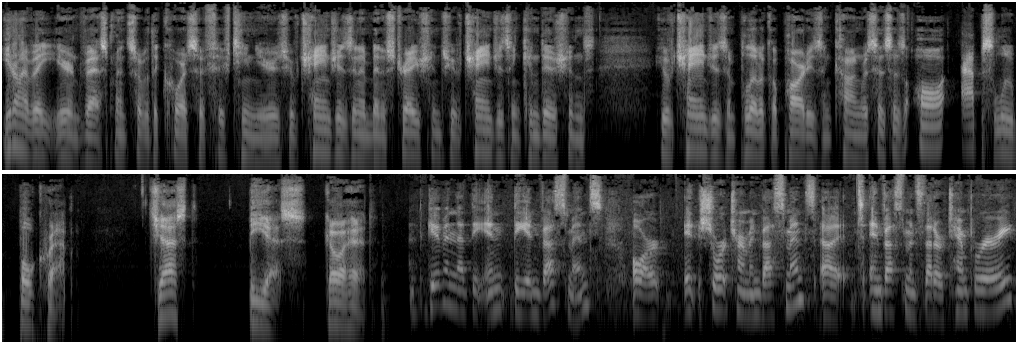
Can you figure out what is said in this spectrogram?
You don't have eight year investments over the course of 15 years. You have changes in administrations, you have changes in conditions, you have changes in political parties in Congress. This is all absolute bullcrap. Just BS. Go ahead given that the in, the investments are short-term investments, uh, investments that are temporary,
